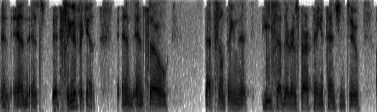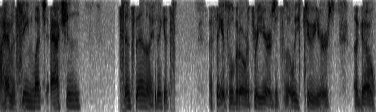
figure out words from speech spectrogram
and, and it's it's significant, and and so that's something that he said they're going to start paying attention to. I haven't seen much action since then. I think it's I think it's a little bit over three years. It's at least two years ago.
